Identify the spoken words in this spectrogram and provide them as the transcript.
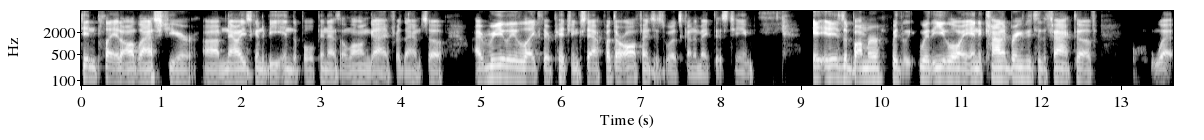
didn't play at all last year. Um, now he's going to be in the bullpen as a long guy for them. So I really like their pitching staff, but their offense is what's going to make this team. it, it is a bummer with with Eloy, and it kind of brings me to the fact of what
